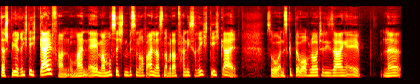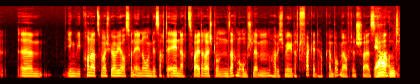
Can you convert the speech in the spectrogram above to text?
das Spiel richtig geil fanden und meinten, ey, man muss sich ein bisschen drauf einlassen, aber dann fand ich es richtig geil. So, und es gibt aber auch Leute, die sagen, ey, ne, ähm, irgendwie Connor zum Beispiel habe ich auch so eine Erinnerung, der sagte, ey, nach zwei, drei Stunden Sachen rumschleppen, habe ich mir gedacht, fuck it, hab keinen Bock mehr auf den Scheiß. Ja, und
